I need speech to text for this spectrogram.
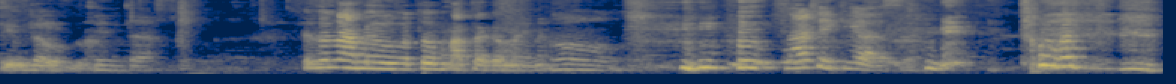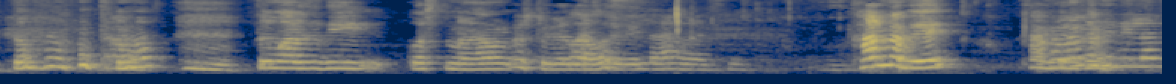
চিন্তা ভাবনা। চিন্তা। এজন্য আমি অত মাথা কামাই না। না ঠিকই আছে। তোমার তোমার তোমার তোমার যদি কষ্ট না আমার কষ্ট করে লাভ আছে। খান না বে খান নিলাম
